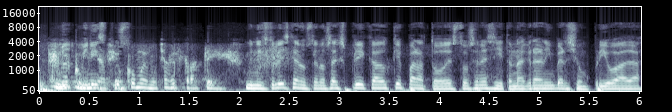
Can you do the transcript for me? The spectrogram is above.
Es una combinación ministro- como de muchas estrategias. Ministro Liscano, usted nos ha explicado que para todo esto se necesita una gran inversión privada,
